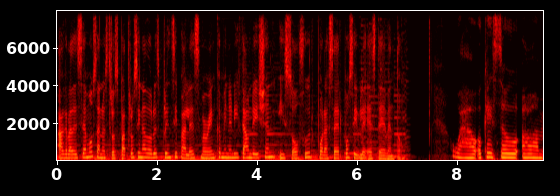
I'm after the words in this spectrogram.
Agradecemos a nuestros patrocinadores principales Marine Community Foundation y Soul Food por hacer posible este evento. Wow, okay, so um,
